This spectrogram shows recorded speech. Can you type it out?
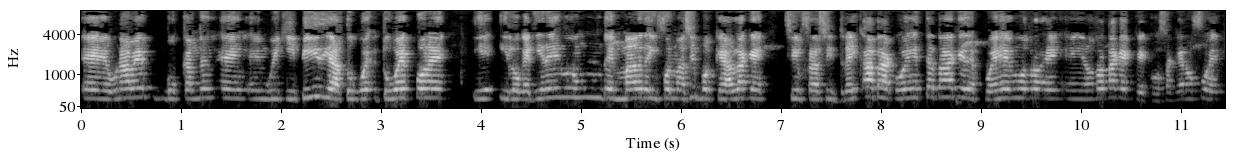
eh, una vez buscando en, en, Wikipedia, tú, tú ves poner y, y, lo que tienen es un desmadre de información porque habla que si Francis Drake atacó en este ataque, después en otro, en, otro ataque, que cosa que no fue,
